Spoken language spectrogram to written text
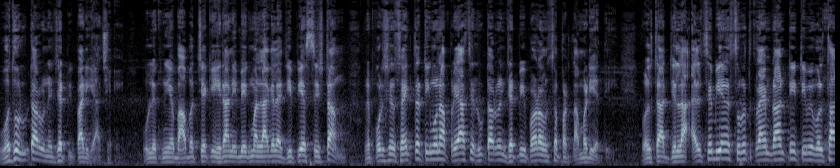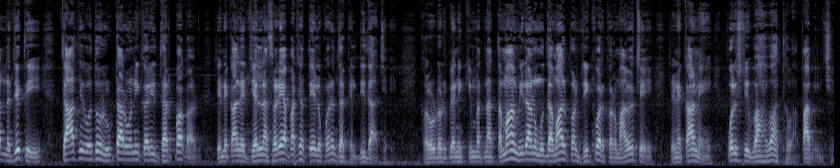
વધુ લૂંટારોને ઝડપી પાડ્યા છે. ઉલ્લેખનીય બાબત છે કે હીરાની બેગમાં લાગેલા જીપીએસ સિસ્ટમ અને પોલીસની સંયુક્ત ટીમોના પ્રયાસથી લૂંટારોને ઝડપી પાડવામાં સફળતા મળી હતી. વલસાડ જિલ્લા એલસીબી અને સુરત ક્રાઇમ બ્રાન્ચની ટીમે વલસાડ નજીકથી ચારથી વધુ લૂંટારોની કરી ધરપકડ, જેને કારણે જેલના સળિયા પાછળ તે લોકોને ધકેલી દીધા છે. કરોડો રૂપિયાની કિંમતના તમામ હીરાનો મુદ્દામાલ પણ રિકવર કરવામાં આવ્યો છે, જેને કારણે પોલીસની વાહવાહ થવા પામી છે.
